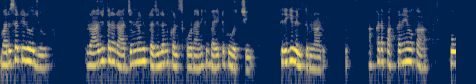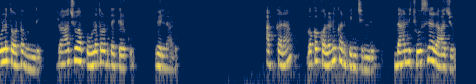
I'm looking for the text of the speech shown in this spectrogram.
మరుసటి రోజు రాజు తన రాజ్యంలోని ప్రజలను కలుసుకోవడానికి బయటకు వచ్చి తిరిగి వెళ్తున్నాడు. అక్కడ పక్కనే ఒక పూల తోట ఉంది. రాజు ఆ పూల తోట దగ్గరకు వెళ్ళాడు. అక్కడ ఒక కొలను కనిపించింది. దాన్ని చూసిన రాజు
